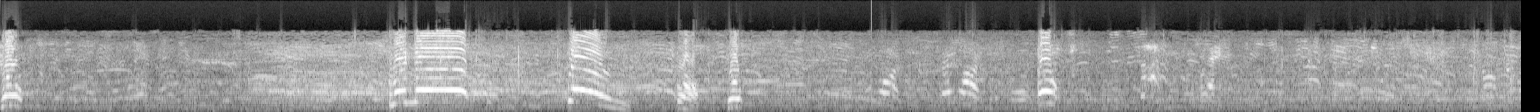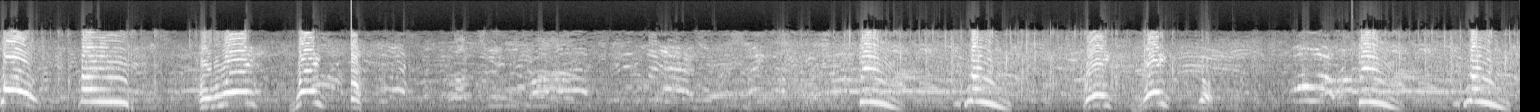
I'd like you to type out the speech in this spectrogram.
Go. Linda! Down. Four. Go. Out. Go. Move. All the way. Go. Move. Move. Wait. Wait. Go. Move. Move.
